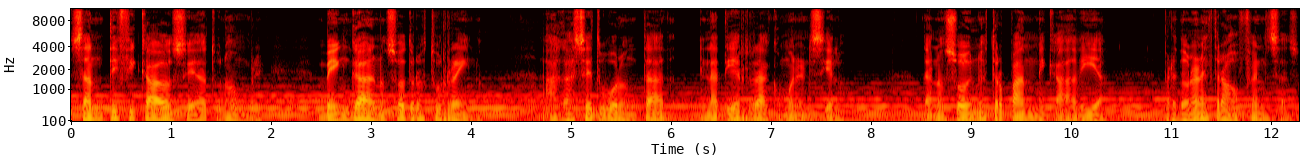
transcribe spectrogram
santificado sea tu nombre, venga a nosotros tu reino, hágase tu voluntad en la tierra como en el cielo. Danos hoy nuestro pan de cada día, perdona nuestras ofensas,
